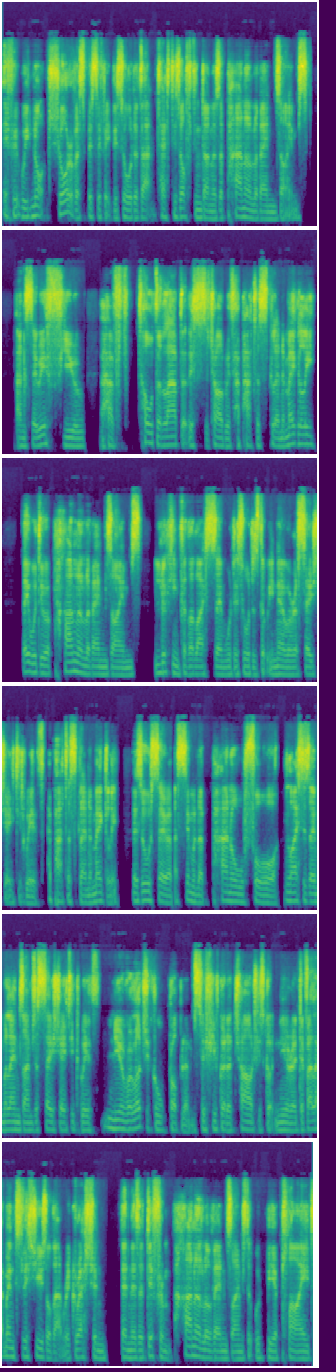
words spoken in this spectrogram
if we're not sure of a specific disorder, that test is often done as a panel of enzymes. And so if you have told the lab that this is a child with hepatosplenomegaly, they will do a panel of enzymes looking for the lysosomal disorders that we know are associated with hepatosplenomegaly. There's also a similar panel for lysosomal enzymes associated with neurological problems. So if you've got a child who's got neurodevelopmental issues or that regression, then there's a different panel of enzymes that would be applied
